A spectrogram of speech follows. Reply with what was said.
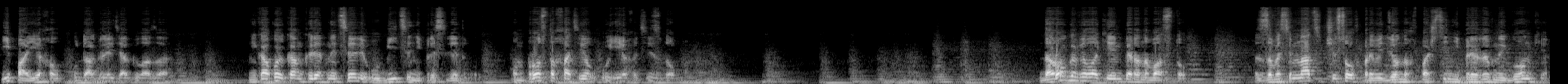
и поехал, куда глядят глаза. Никакой конкретной цели убийца не преследовал. Он просто хотел уехать из дома. Дорога вела Кемпера на восток. За 18 часов, проведенных в почти непрерывной гонке,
